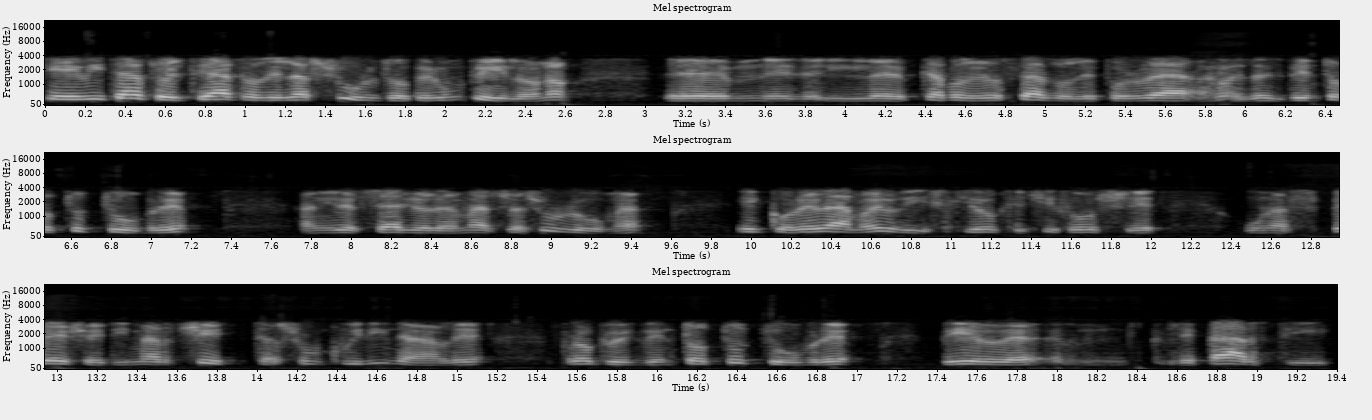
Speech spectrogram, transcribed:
si è evitato il teatro dell'assurdo per un pelo, no? Eh, il Capo dello Stato deporrà il 28 ottobre anniversario della marcia su Roma e correvamo il rischio che ci fosse una specie di marcetta sul Quirinale proprio il 28 ottobre per ehm, le parti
